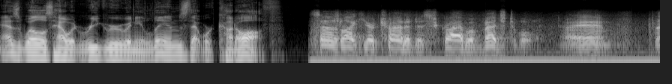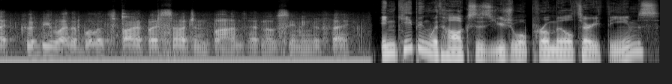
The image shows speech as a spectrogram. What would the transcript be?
as well as how it regrew any limbs that were cut off. Sounds like you're trying to describe a vegetable. I am. That could be why the bullets fired by Sergeant Barnes had no seeming effect. In keeping with Hawks's usual pro military themes,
